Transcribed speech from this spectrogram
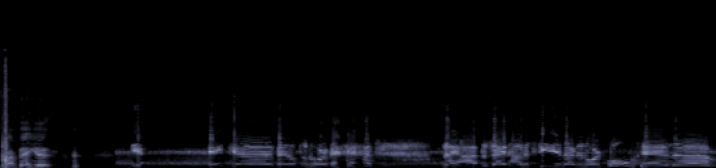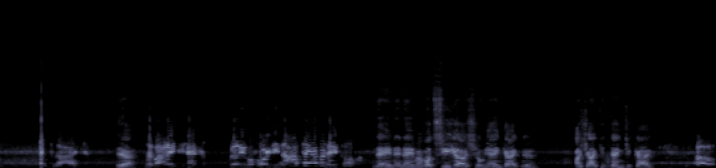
waar ben je? Ja. Ik eh, ben op de Noord... nou ja, we zijn aan het skiën naar de Noordpool. En, ehm uiteraard. Ja. Maar waar ik echt... Wil je mijn coördinaten hebben? Nee, toch? Nee, nee, nee, maar wat zie je als je om je heen kijkt nu? Als je uit je tentje kijkt? Oh.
